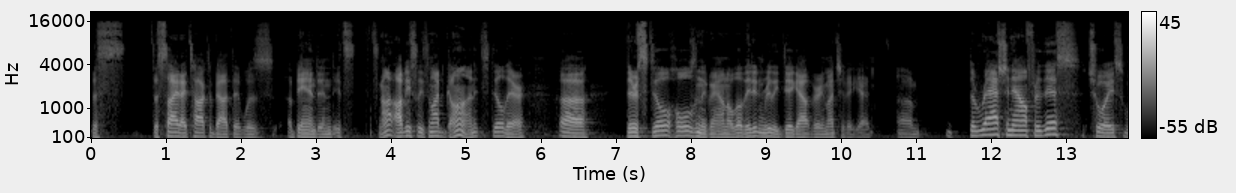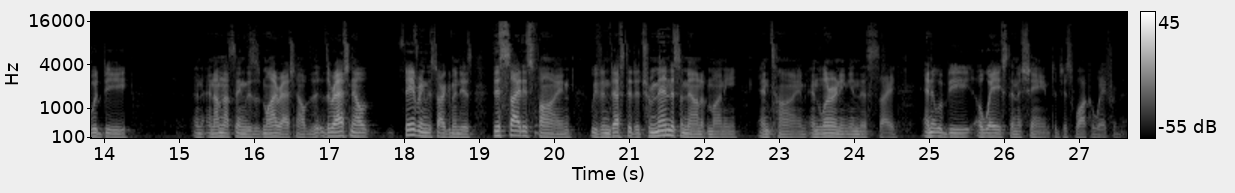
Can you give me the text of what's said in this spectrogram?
the, the site I talked about that was abandoned. It's, it's not, obviously, it's not gone, it's still there. Uh, there's still holes in the ground, although they didn't really dig out very much of it yet. Um, the rationale for this choice would be, and, and, I'm not saying this is my rationale, the, the rationale favoring this argument is this site is fine. We've invested a tremendous amount of money and time and learning in this site, and it would be a waste and a shame to just walk away from it.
